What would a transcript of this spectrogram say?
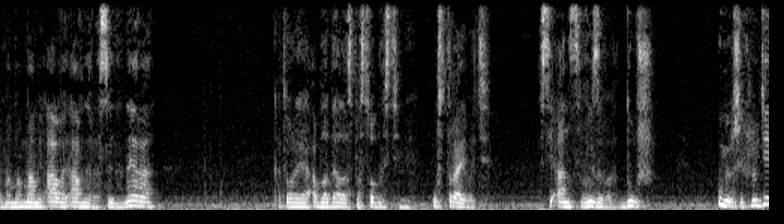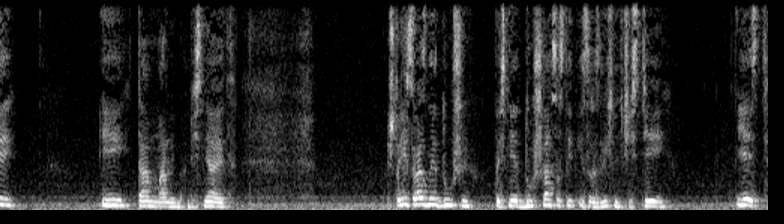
мамы Авнера, сына Нера, которая обладала способностями устраивать сеанс вызова душ умерших людей. И там Мальбим объясняет, что есть разные души, то есть нет, душа состоит из различных частей. Есть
